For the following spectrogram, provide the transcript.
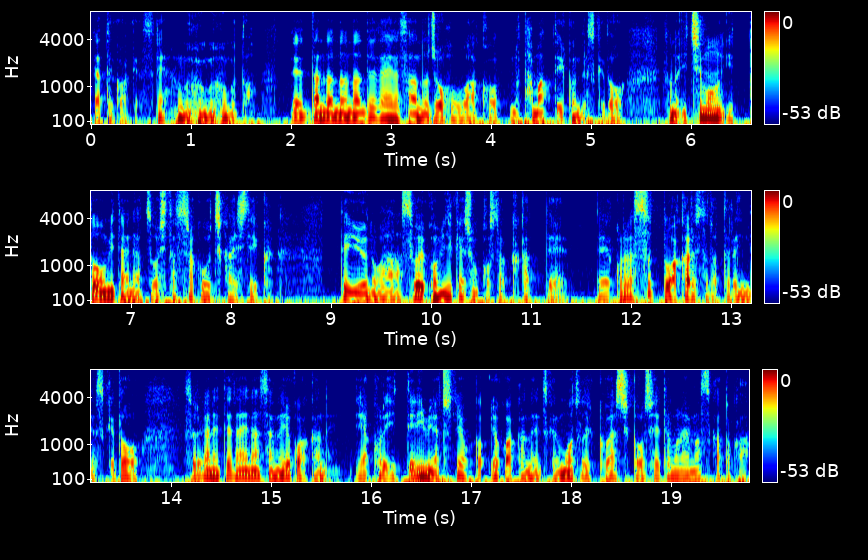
やっていくわけですね。ふむふむふむと。でだんだんだんだんデザイナーさんの情報はこう溜まっていくんですけどその一問一答みたいなやつをひたすらこう打ち返していくっていうのがすごいコミュニケーションコストがかかってでこれがスッと分かる人だったらいいんですけどそれがねデザイナーさんがよく分かんない。いやこれ言ってる意味はちょっとよくよく分かんないんですけどもうちょっと詳しく教えてもらえますかとか、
